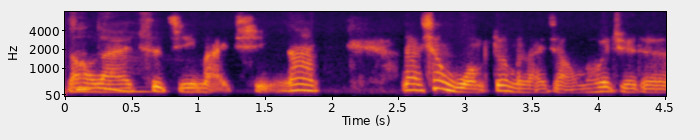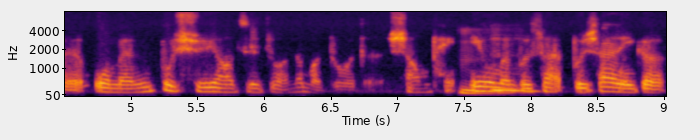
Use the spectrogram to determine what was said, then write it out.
子，然后来刺激买气。那那像我对我们来讲，我们会觉得我们不需要制作那么多的商品，因为我们不算不算一个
